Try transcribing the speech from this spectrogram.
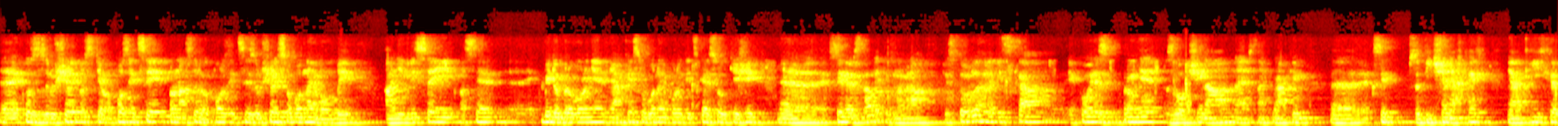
jako zrušili prostě opozici, pro nás opozici, zrušili svobodné volby a nikdy se jí vlastně by dobrovolně v nějaké svobodné politické soutěži eh, jak si nevzdali. To znamená, že z tohohle hlediska jako je pro mě zločina, ne snad nějakým, eh, jak si se týče nějakých, nějakých eh,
